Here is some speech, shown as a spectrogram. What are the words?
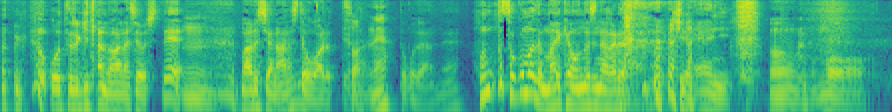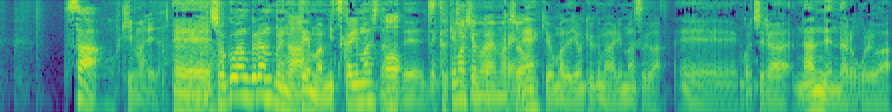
大鶴ギターの話をして、うん、マルシアの話で終わるっていう、そうだね。とこだよね。ほんとそこまで毎回同じ流れだからね。綺麗に。うん、もう。さあ。お決まりだ。えー、食ワングランプリのテーマ見つかりましたので、じゃあかけましょうか。ね。今日まだ4曲目ありますが、えー、こちら、何年だろう、これは。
